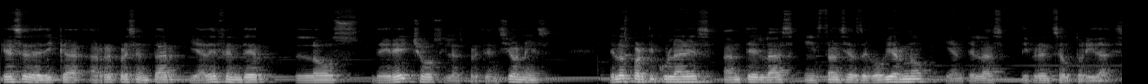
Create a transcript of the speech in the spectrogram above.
que se dedica a representar y a defender los derechos y las pretensiones de los particulares ante las instancias de gobierno y ante las diferentes autoridades.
